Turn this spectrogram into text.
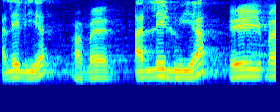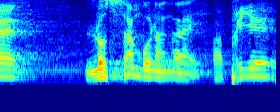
Alléluia. Amen. Alléluia. Amen. Losambo na ngai. Ma prière.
